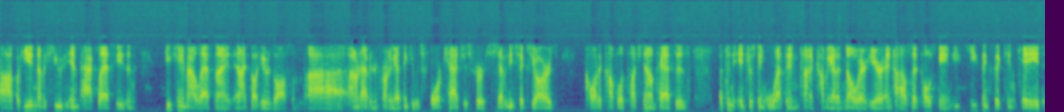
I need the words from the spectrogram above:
uh, but he didn't have a huge impact last season. He came out last night and I thought he was awesome. Uh, I don't have it in front of me. I think he was four catches for 76 yards, caught a couple of touchdown passes. That's an interesting weapon kind of coming out of nowhere here. And Kyle said post game, he, he thinks that Kincaid,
